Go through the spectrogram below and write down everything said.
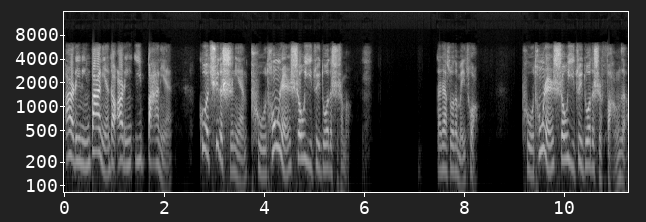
二零零八年到二零一八年，过去的十年，普通人收益最多的是什么？大家说的没错，普通人收益最多的是房子。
